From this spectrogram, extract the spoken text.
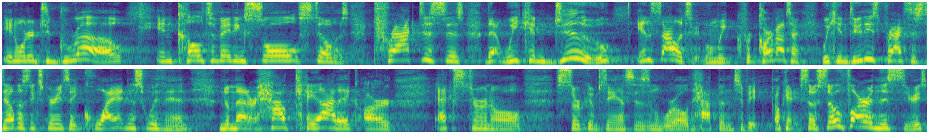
in order to grow in cultivating soul stillness. Practices that we can do in solitude. When we carve out time, we can do these practices to help us experience a quietness within, no matter how chaotic our external circumstances and world happen to be. Okay, so so far in this series,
